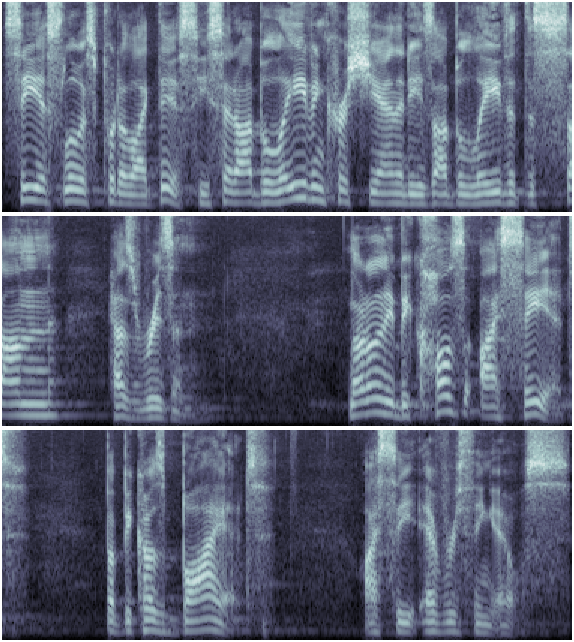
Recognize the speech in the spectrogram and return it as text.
C.S. Lewis put it like this He said, I believe in Christianity as I believe that the sun has risen, not only because I see it, but because by it I see everything else.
